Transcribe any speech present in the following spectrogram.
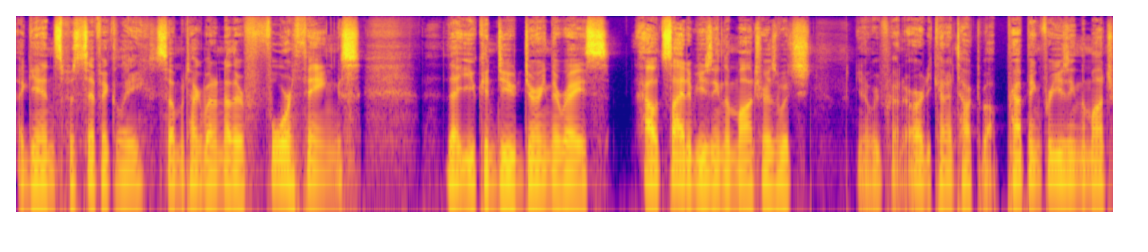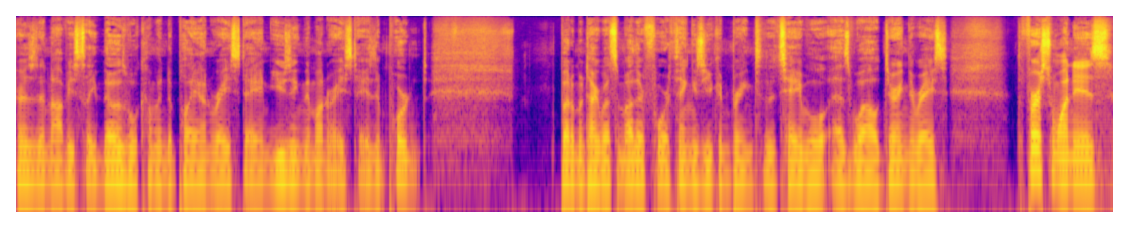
again specifically. So, I'm going to talk about another four things that you can do during the race outside of using the mantras, which you know we've already kind of talked about prepping for using the mantras, and obviously those will come into play on race day, and using them on race day is important. But I'm going to talk about some other four things you can bring to the table as well during the race. The first one is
